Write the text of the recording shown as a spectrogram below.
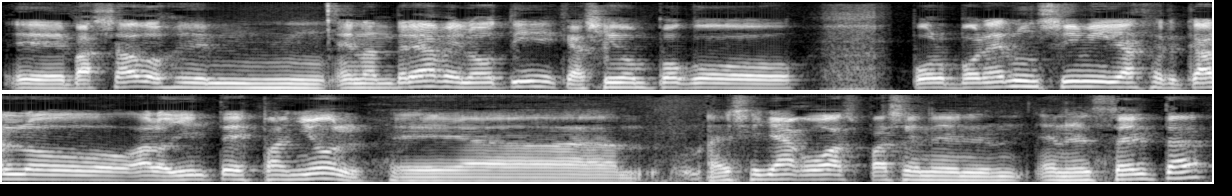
Eh, basados en, en Andrea Velotti, que ha sido un poco por poner un símil y acercarlo al oyente español, eh, a, ese Yago Aspas en el, en el Celta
